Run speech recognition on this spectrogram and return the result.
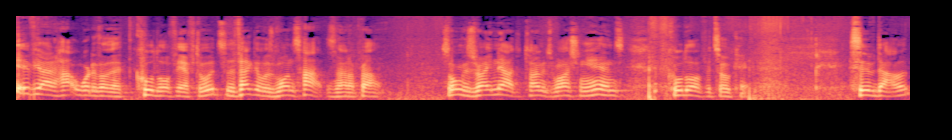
If you had hot water though that cooled off afterwards, so the fact that it was once hot is not a problem. As long as right now, at the time it's washing your hands, cooled off, it's okay. Siv Dalit.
